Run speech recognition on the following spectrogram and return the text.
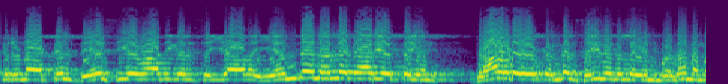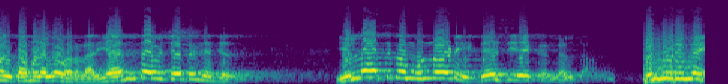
திருநாட்டில் தேசியவாதிகள் செய்யாத எந்த நல்ல காரியத்தையும் திராவிட இயக்கங்கள் செய்ததில்லை என்பதுதான் நமது தமிழக வரலாறு. எந்த விஷயத்தையும் செஞ்சது எல்லாத்துக்கும் முன்னோடி தேசிய இயக்கங்கள் தான். பெண்ணுரிமை.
